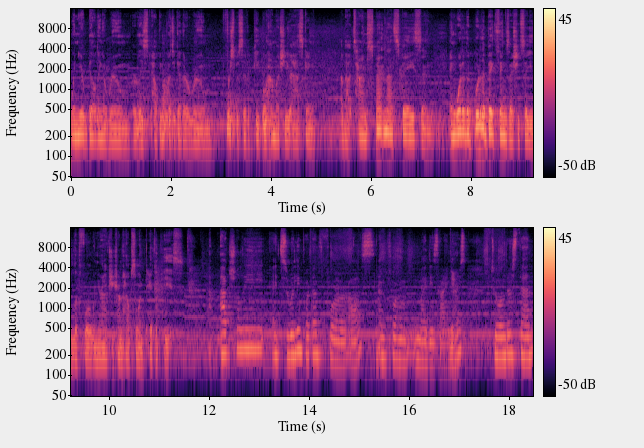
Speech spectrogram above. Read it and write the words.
when you're building a room, or at least helping put together a room for specific people, how much are you asking about time spent in that space and, and what are the what are the big things I should say you look for when you're actually trying to help someone pick a piece? Actually, it's really important for us and for my designers to understand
